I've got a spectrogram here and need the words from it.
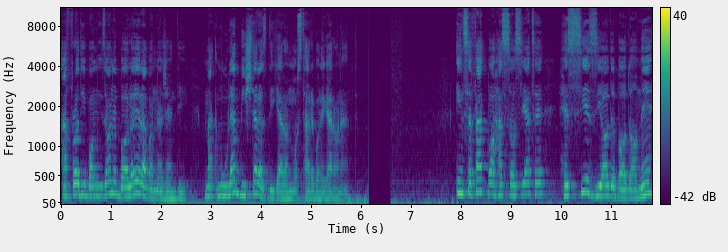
افرادی با میزان بالای روان نجندی معمولا بیشتر از دیگران مضطرب و نگرانند. این صفت با حساسیت حسی زیاد بادامه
